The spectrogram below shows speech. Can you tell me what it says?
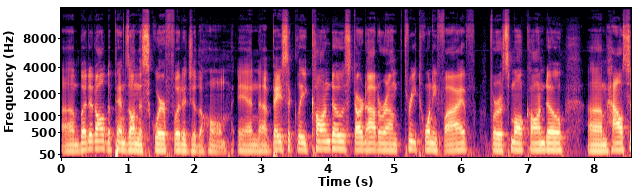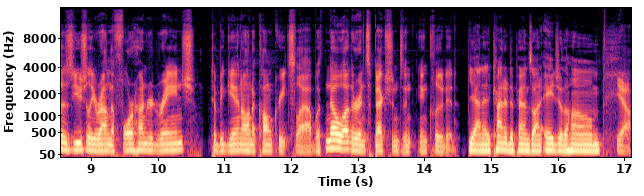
um, but it all depends on the square footage of the home. And uh, basically, condos start out around 325 for a small condo. Um, houses usually around the 400 range to begin on a concrete slab with no other inspections in, included. Yeah, and it kind of depends on age of the home. Yeah.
